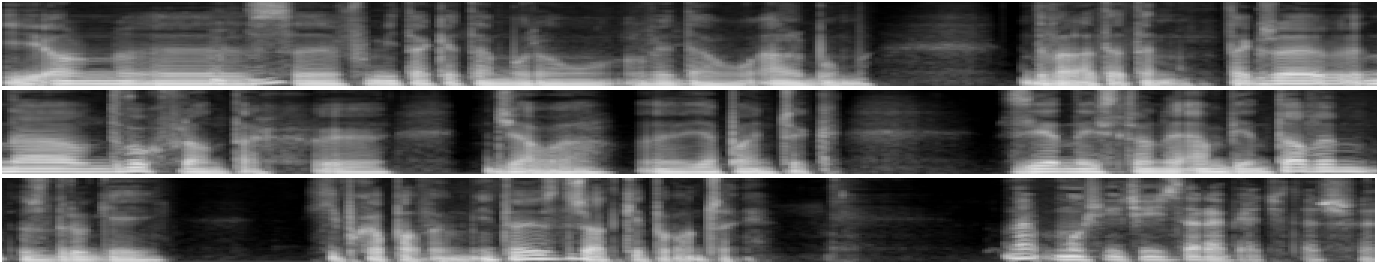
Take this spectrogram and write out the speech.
i on y, mhm. z Fumitake Tamurą wydał album. dwa lata temu. Także na dwóch frontach y, działa Japończyk. Z jednej strony ambientowym, z drugiej hip-hopowym. I to jest rzadkie połączenie. No, musi gdzieś zarabiać też y,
